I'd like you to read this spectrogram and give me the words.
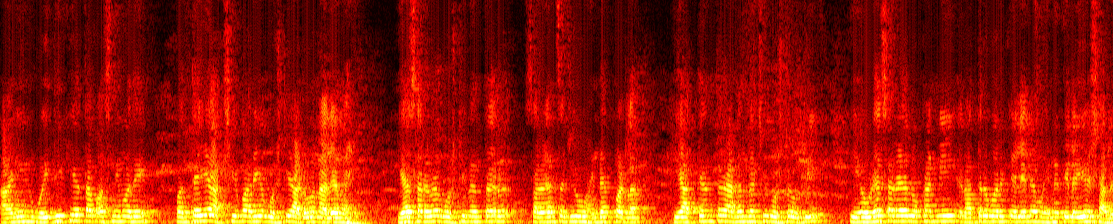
आणि वैद्यकीय तपासणीमध्ये कोणत्याही आक्षेपार्ह गोष्टी आढळून आल्या नाही. या सर्व गोष्टीनंतर सगळ्यांचा जीव भांड्यात पडला. ही अत्यंत आनंदाची गोष्ट होती की एवढ्या सगळ्या लोकांनी रात्रभर केलेल्या मेहनतीला यश आलं.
